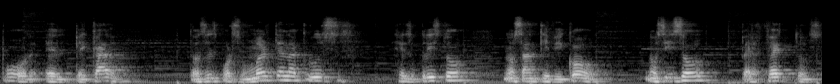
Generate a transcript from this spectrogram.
por el pecado. Entonces, por su muerte en la cruz, Jesucristo nos santificó, nos hizo perfectos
